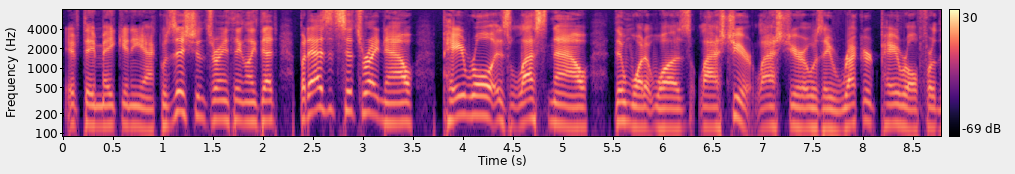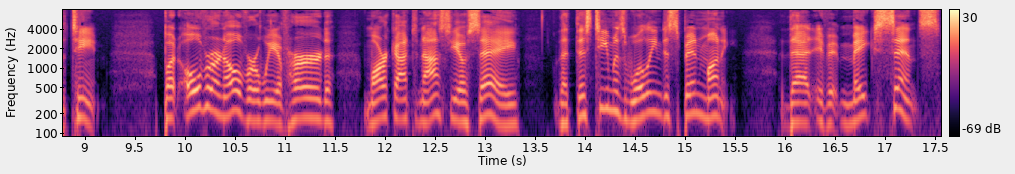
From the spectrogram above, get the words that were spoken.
if they make any acquisitions or anything like that. But as it sits right now, payroll is less now than what it was last year. Last year, it was a record payroll for the team. But over and over, we have heard Mark Attanasio say that this team is willing to spend money, that if it makes sense,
